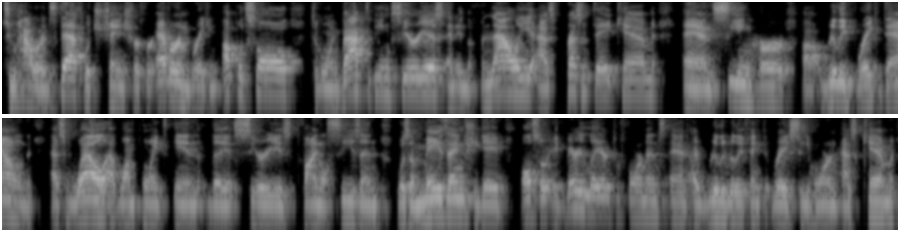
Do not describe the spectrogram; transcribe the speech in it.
to Howard's death, which changed her forever and breaking up with Saul, to going back to being serious, and in the finale as present day Kim, and seeing her uh, really break down as well at one point in the series final season was amazing. She gave also a very layered performance, and I really, really think that Rhea Seehorn as Kim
